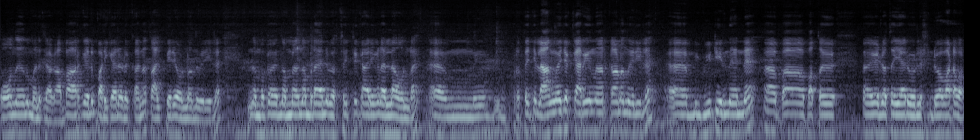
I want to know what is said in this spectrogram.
പോകുന്നതെന്ന് മനസ്സിലാക്കാം. അപ്പോൾ ആർക്കെങ്കിലും പഠിക്കാനോ എടുക്കാനോ താല്പര്യം ഉണ്ടെന്ന് വരില്ല നമുക്ക് നമ്മൾ നമ്മുടെ തന്നെ വെബ്സൈറ്റ് കാര്യങ്ങളെല്ലാം ഉണ്ട്. പ്രത്യേകിച്ച് ലാംഗ്വേജ് ഒക്കെ അറിയുന്നവർക്കാണെന്ന് വരില്ല വീട്ടിൽ ഇരുന്ന് തന്നെ പത്ത് എഴുപത്തയ്യായിരം ഒരു ലക്ഷം രൂപ വാട്ടവർ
